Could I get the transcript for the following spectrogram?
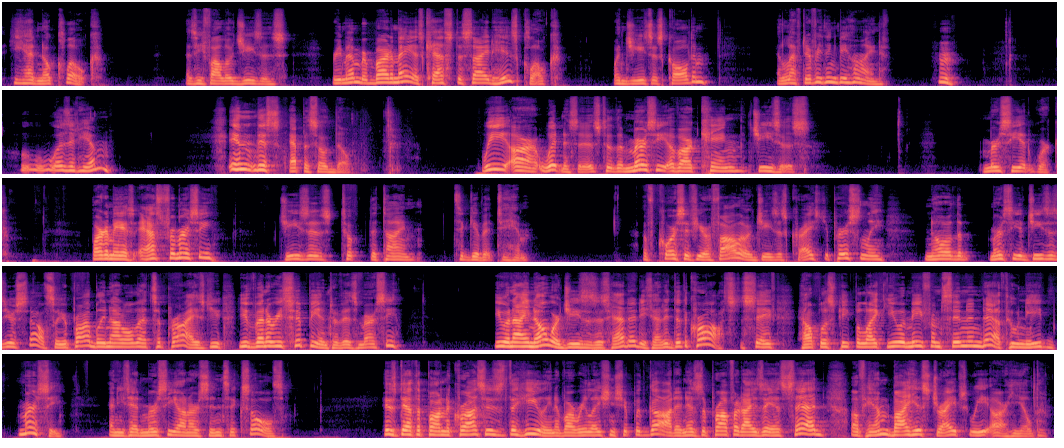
He had no cloak as he followed Jesus. Remember, Bartimaeus cast aside his cloak when Jesus called him and left everything behind. Hmm. Who was it him? In this episode, though, we are witnesses to the mercy of our King Jesus. Mercy at work. Bartimaeus asked for mercy. Jesus took the time to give it to him. Of course, if you're a follower of Jesus Christ, you personally know the mercy of Jesus yourself, so you're probably not all that surprised. You, you've been a recipient of his mercy. You and I know where Jesus is headed. He's headed to the cross to save helpless people like you and me from sin and death who need mercy. And he's had mercy on our sin sick souls. His death upon the cross is the healing of our relationship with God. And as the prophet Isaiah said of him, by his stripes we are healed.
